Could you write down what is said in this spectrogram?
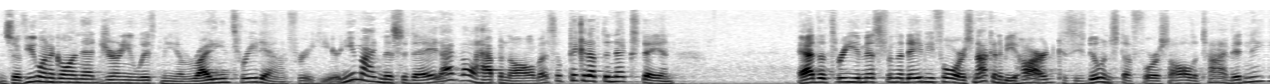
And so if you want to go on that journey with me of writing three down for a year, and you might miss a day, that'll happen to all of us. So pick it up the next day and add the three you missed from the day before. It's not going to be hard because he's doing stuff for us all the time, isn't he?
